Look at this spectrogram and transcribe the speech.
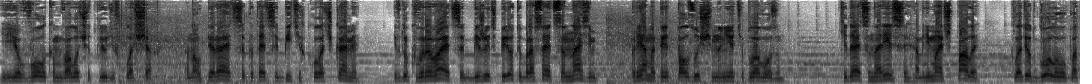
Ее волоком волочат люди в плащах. Она упирается, пытается бить их кулачками – и вдруг вырывается, бежит вперед и бросается на земь прямо перед ползущим на нее тепловозом. Кидается на рельсы, обнимает шпалы, кладет голову под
